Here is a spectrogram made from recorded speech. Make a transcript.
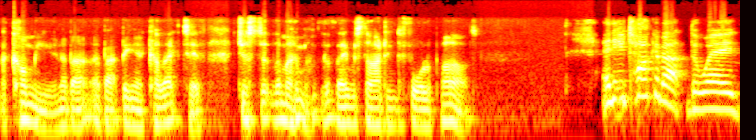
a commune about about being a collective just at the moment that they were starting to fall apart. And you talk about the way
